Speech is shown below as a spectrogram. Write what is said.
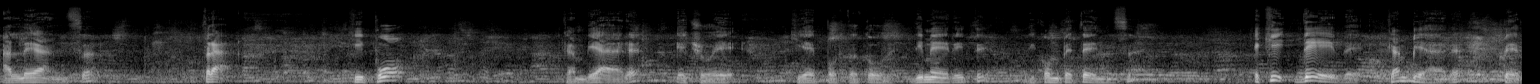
alleanza tra chi può cambiare, e cioè chi è portatore di meriti, di competenze, e chi deve cambiare per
